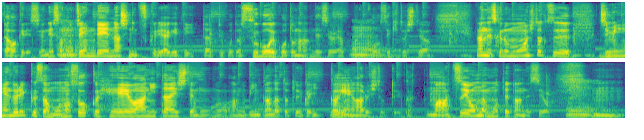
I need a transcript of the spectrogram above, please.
たわけですよね。その前例なしに作り上げていったっていうことはすごいことなんですよやっぱり功績としては。なんですけどもう一つジミ・ヘンドリックスはものすごく平和に対してもあの敏感だったというか一加減ある人というか、まあ熱い思いを持ってたんですよ。うん。うん、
